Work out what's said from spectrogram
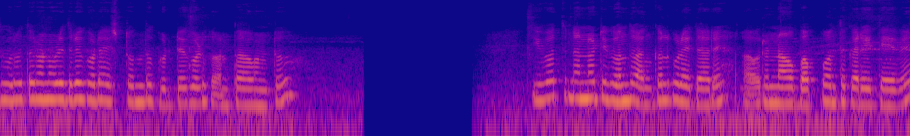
ದೂರ ದೂರ ನೋಡಿದರೆ ಕೂಡ ಎಷ್ಟೊಂದು ಗುಡ್ಡೆಗಳು ಕಾಣ್ತಾ ಉಂಟು. ಇವತ್ತು ನನ್ನೊಟ್ಟಿಗೆ ಒಂದು ಅಂಕಲ್ ಕೂಡ ಇದ್ದಾರೆ. ಅವರನ್ನು ನಾವು ಬಪ್ಪು ಅಂತ ಕರೀತೇವೆ.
